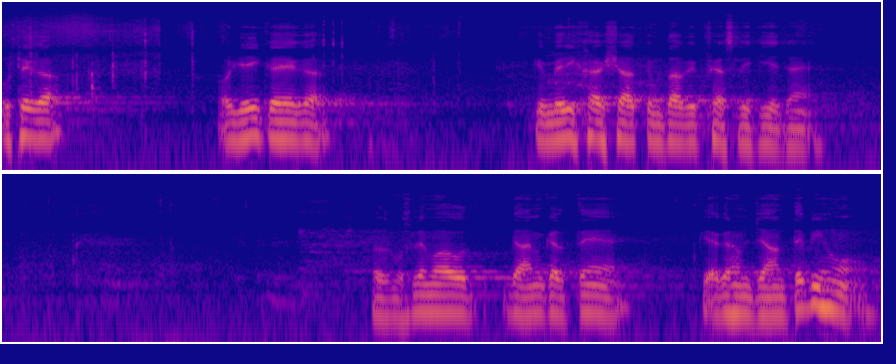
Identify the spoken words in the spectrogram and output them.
اٹھے گا اور یہی کہے گا کہ میری خواہشات کے مطابق فیصلے کیے جائیں۔ بس مسلم بیان کرتے ہیں کہ اگر ہم جانتے بھی ہوں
